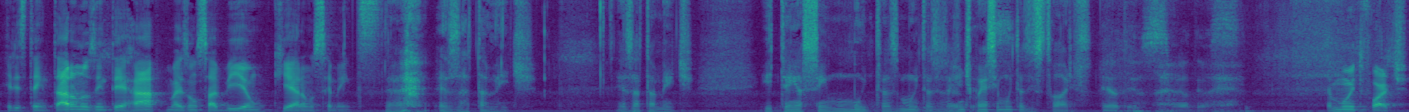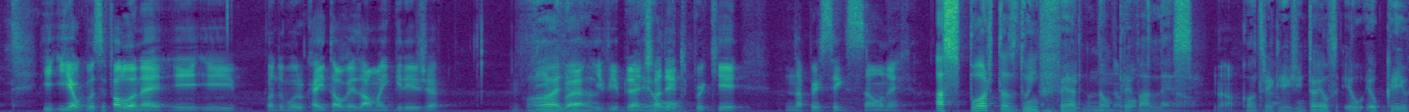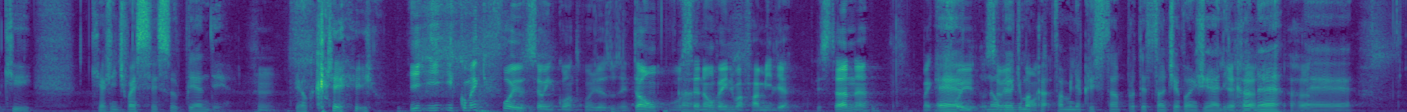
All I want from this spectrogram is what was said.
Eles tentaram nos enterrar, mas não sabiam que éramos sementes. É, exatamente. Exatamente. E tem, assim, muitas, muitas. A gente conhece muitas histórias. Meu Deus, meu Deus. É muito forte. E, e é o que você falou, né? E, e quando o muro cair, talvez há uma igreja viva Olha, e vibrante lá eu- dentro, porque na perseguição, né? As portas do inferno não, Não, prevalecem não, não, contra a igreja. Então, eu, eu, eu creio que, que a gente vai se surpreender. Hum. Eu creio. E, e- e como é que foi o seu encontro com Jesus? Então, você não vem de uma família cristã, né? Como é que É, foi o não veio de uma família cristã protestante evangélica, Aham, né? aham. É,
